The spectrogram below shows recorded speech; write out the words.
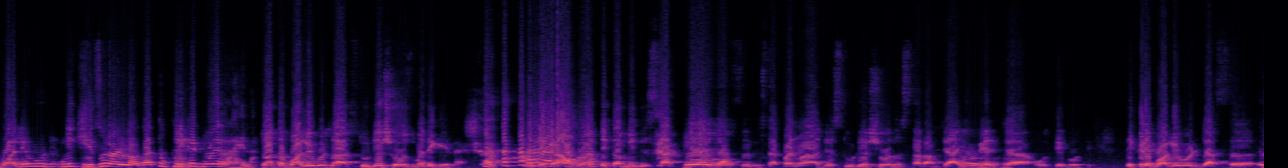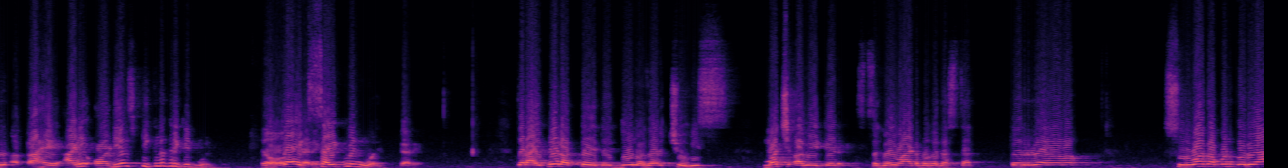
बॉलिवूडनी खेचून आणला होता तो क्रिकेटमुळे राहिला. तो आता बॉलिवूड स्टुडिओ शोजमध्ये गेलाय. मग ते कमी दिसतात हो. जास्त दिसतात पण जे स्टुडिओ शोज असतात आमच्या हो. आयपीएलच्या होती तिकडे बॉलिवूड जास्त आहे आणि ऑडियन्स टिकलं क्रिकेटमुळे. त्या. एक्साइटमेंटमुळे. तर आयपीएल आता येते दोन हजार चोवीस. मच अवेटेड सगळे वाट बघत असतात. तर सुरुवात आपण करूया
